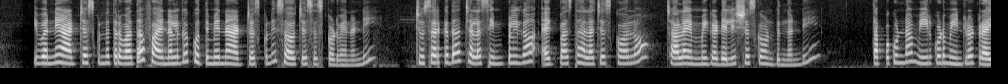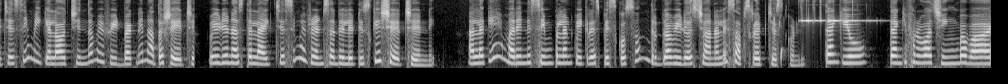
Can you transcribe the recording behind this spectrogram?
ఇవన్నీ యాడ్ చేసుకున్న తర్వాత ఫైనల్గా కొత్తిమీరని యాడ్ చేసుకుని సర్వ్ చేసేసుకోవడమేనండి. చూసారు కదా చాలా సింపుల్గా ఎగ్ పాస్తా ఎలా చేసుకోవాలో? చాలా ఎమ్మీగా డెలిషియస్గా ఉంటుందండి. తప్పకుండా మీరు కూడా మీ ఇంట్లో ట్రై చేసి మీకు ఎలా వచ్చిందో మీ ఫీడ్బ్యాక్ని నాతో షేర్ చేయండి. వీడియో నచ్చితే లైక్ చేసి మీ ఫ్రెండ్స్ అండ్ రిలేటివ్స్కి షేర్ చేయండి. అలాగే మరిన్ని సింపుల్ అండ్ క్విక్ రెసిపీస్ కోసం దుర్గా వీడియోస్ ఛానల్ని సబ్స్క్రైబ్ చేసుకోండి. Thank you. Thank you for watching. Bye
